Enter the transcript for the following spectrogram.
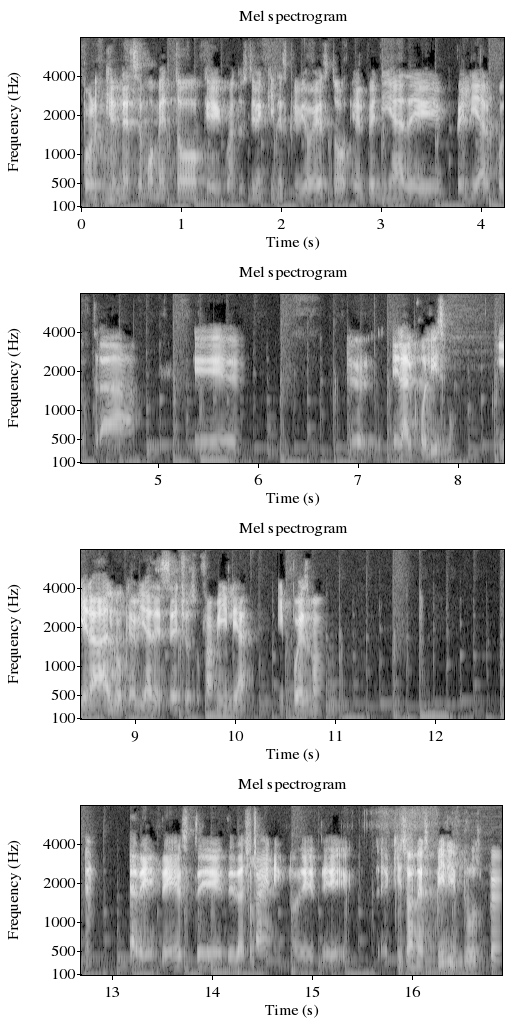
Porque en ese momento que cuando Stephen King escribió esto, él venía de pelear contra eh, el, alcoholismo y era algo que había deshecho su familia y pues de, de este de The Shining, ¿no? de, de, aquí son espíritus, pero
